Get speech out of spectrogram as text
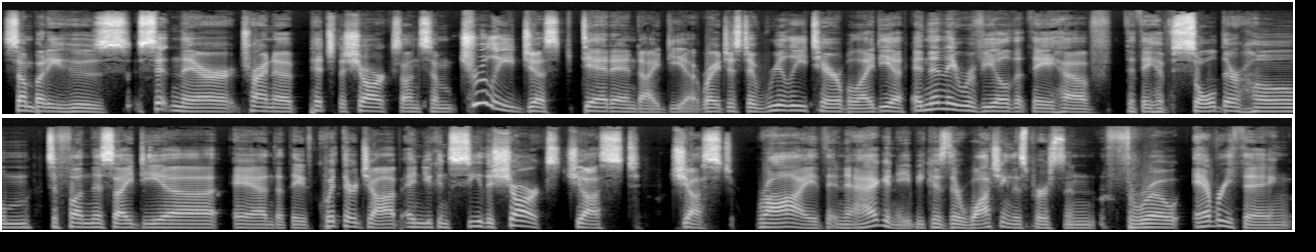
somebody who's sitting there trying to pitch the sharks on some truly just dead end idea right? Just a really terrible idea. And then they reveal that they have that they have sold their home to fund this idea and that they've quit their job. And you can see the sharks just just writhe in agony because they're watching this person throw everything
